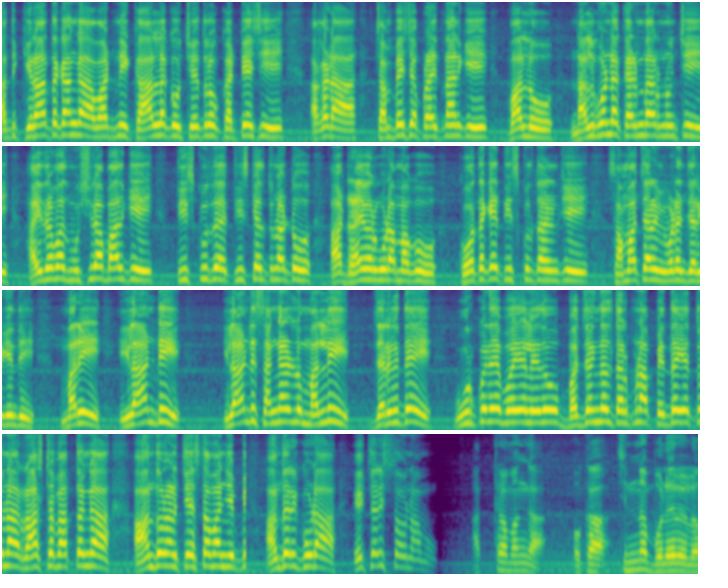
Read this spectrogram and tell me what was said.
అతి కిరాతకంగా వాటిని కాళ్ళకు చేతులకు కట్టేసి అక్కడ చంపేసే ప్రయత్నానికి వాళ్ళు నల్గొండ కరీంనగర్ నుంచి హైదరాబాద్ ముషిరాబాద్కి తీసుకు తీసుకెళ్తున్నట్టు ఆ డ్రైవర్ కూడా మాకు కోతకే తీసుకెళ్తానని సమాచారం ఇవ్వడం జరిగింది. మరి ఇలాంటి ఇలాంటి సంఘటనలు మళ్ళీ జరిగితే ఊరుకునే పోయలేదు బజంగల్ తరపున పెద్ద ఎత్తున రాష్ట్ర వ్యాప్తంగా ఆందోళన చేస్తామని చెప్పి అందరికి కూడా హెచ్చరిస్తూ ఉన్నాము. అక్రమంగా ఒక చిన్న బొలెరోలో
